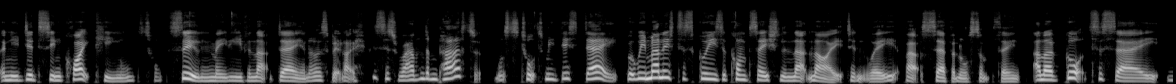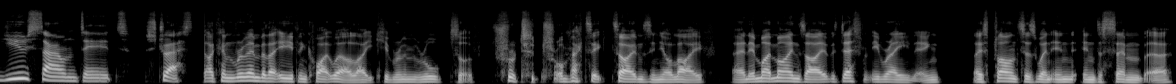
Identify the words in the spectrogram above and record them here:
and you did seem quite keen to talk soon, maybe even that day. And I was a bit like, who's this random person? Wants to talk to me this day? But we managed to squeeze a conversation in that night, didn't we? About seven or something. And I've got to say, you sounded stressed. I can remember that evening quite well. Like you remember all sort of tra- traumatic times in your life. And in my mind's eye, it was definitely raining those planters went in in December,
